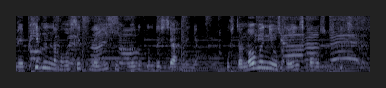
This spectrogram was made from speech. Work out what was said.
необхідно наголосити на їхніх великих досягненнях у встановленні українського суспільства.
